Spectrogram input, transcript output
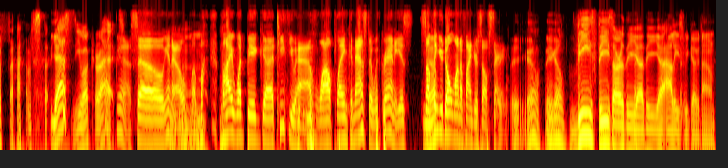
Perhaps. Yes, you are correct. Yeah, so you know, Mm. my, my what big uh, teeth you have while playing canasta with Granny is something Yeah. you don't want to find yourself saying. There you go. There you go. These these are the uh, the uh, alleys we go down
